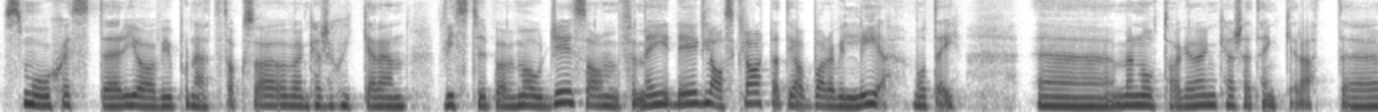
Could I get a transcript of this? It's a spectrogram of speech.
små gester gör vi på nätet också. Man kanske skickar en viss typ av emoji som för mig det är glasklart att jag bara vill le mot dig. Eh, men mottagaren kanske tänker att eh,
